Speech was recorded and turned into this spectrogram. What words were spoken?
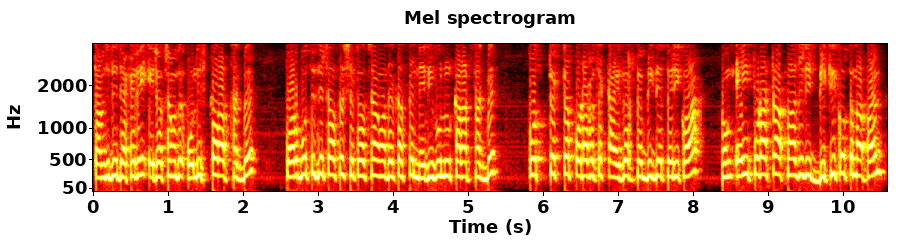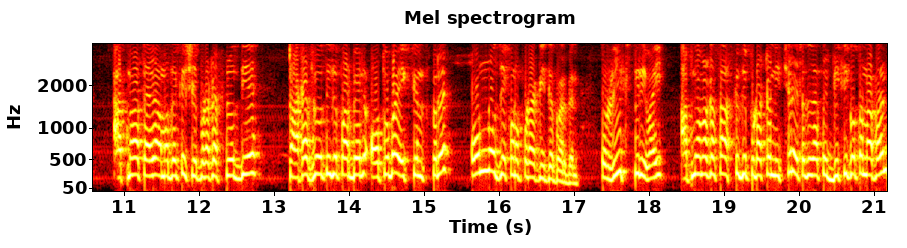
তো আমি যদি দেখা দিই, এটা হচ্ছে আমাদের অলিভ কালার থাকবে। পরবর্তী যেটা আছে, সেটা হচ্ছে আমাদের কাছে নেভি ব্লুর কালার থাকবে। প্রত্যেকটা প্রোডাক্ট হচ্ছে কাইজার ফেব্রিক দিয়ে তৈরি করা এবং এই প্রোডাক্টটা আপনারা যদি বিক্রি করতে না পারেন, আপনারা চাইলে আমাদেরকে সেই প্রোডাক্টটা ফেরত দিয়ে টাকা ফেরত দিতে পারবেন অথবা এক্সচেঞ্জ করে অন্য যে কোনো প্রোডাক্ট নিতে পারবেন। তো রিস্ক ফ্রি ভাই, আপনি আমার কাছে আজকে যে প্রোডাক্টটা নিচ্ছেন, এটা যদি আপনি বিক্রি করতে না পারেন,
